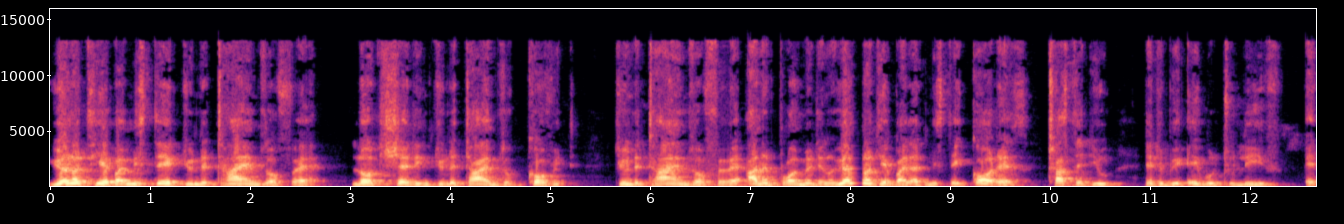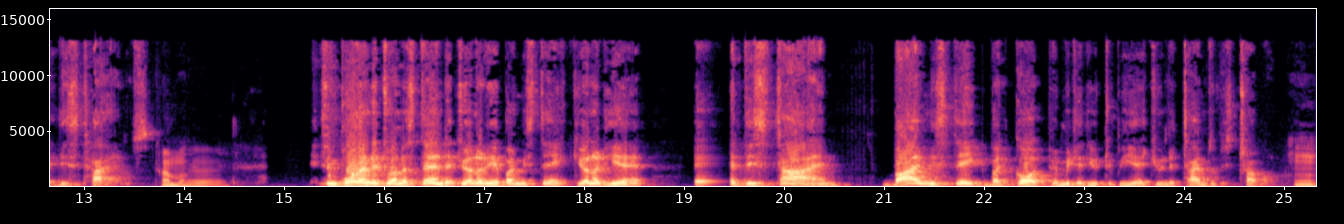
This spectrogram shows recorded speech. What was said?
You are not here by mistake during the times of uh, load shedding, during the times of COVID, during the times of uh, unemployment. You know, you are not here by that mistake. God has trusted you that you'll be able to live at these times. Come on. It's important to understand that you are not here by mistake. You are not here at this time by mistake, but God permitted you to be here during the times of His trouble. Hmm.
